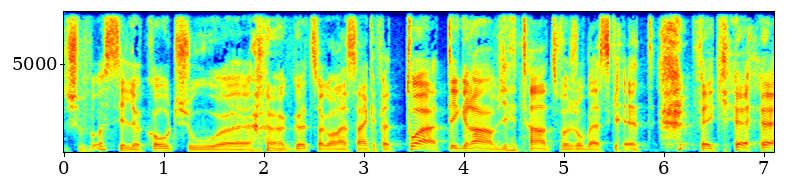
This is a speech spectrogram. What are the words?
je sais pas si c'est le coach ou euh, un gars de secondaire 5 qui a fait Toi, t'es grand, viens-t'en, tu vas jouer au basket. fait que.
